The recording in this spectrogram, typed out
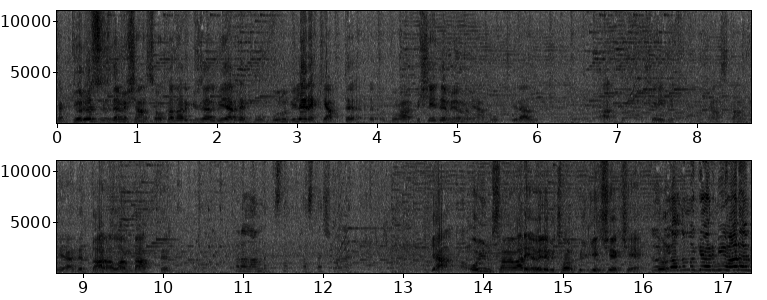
bak görüyorsunuz değil mi şansı? O kadar güzel bir yerde bu, bunu bilerek yaptı. Buna bir şey demiyorum ya. Bu biraz artık şeydi şanstan ziyade dar alanda attı. Aralanda kısa paslaşmalar. Ya oyun sana var ya öyle bir torpil geçiyor ki. Dur, yolumu görmüyorum.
